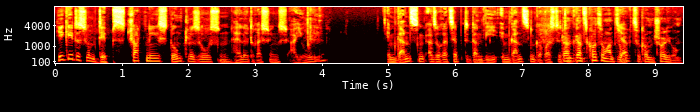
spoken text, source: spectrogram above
Hier geht es um Dips, Chutneys, dunkle Soßen, helle Dressings, Aioli. Im Ganzen, also Rezepte dann wie im Ganzen geröstete. Ganz, ganz kurz, um mal Ja. zurückzukommen, Entschuldigung.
